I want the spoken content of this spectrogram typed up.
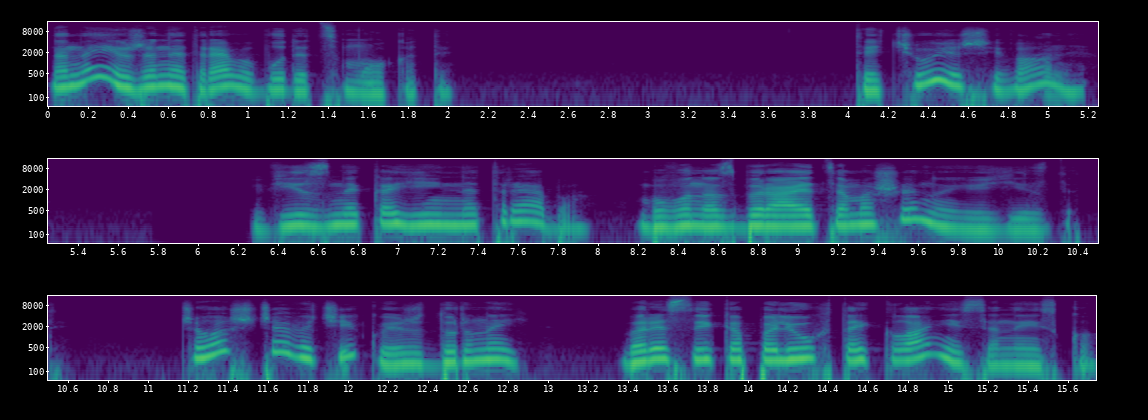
На неї вже не треба буде цмокати. Ти чуєш, Іване? Візника їй не треба, бо вона збирається машиною їздити. Чого ще вичікуєш, дурний? Бери свій капелюх та й кланяйся низько.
